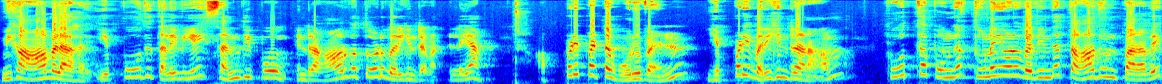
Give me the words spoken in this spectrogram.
மிக ஆவலாக எப்போது தலைவியை சந்திப்போம் என்ற ஆர்வத்தோடு வருகின்றவன் இல்லையா? அப்படிப்பட்ட ஒருவன் எப்படி வருகின்றனாம்? பூத்த பொங்கல் துணையோடு வதிந்த தாதுன் பறவை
